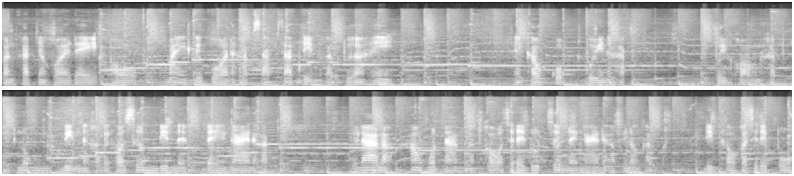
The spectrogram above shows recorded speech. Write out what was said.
กันครับจังคอยได้เอาไม้หรือบัวนะครับซับซับดินครับเพื่อให้ให้เข้ากบปุ๋ยนะครับ ปุ๋ยของนะครับลงดินนะครับให้เขาซึมดินได้ง่ายนะครับ เวลาเราเอาหดน้ำครับเขาก็จะได้ดูดซึมได้ง่ายนะครับพี่น้องครับ ดินเขาก็จะได้โป่ง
